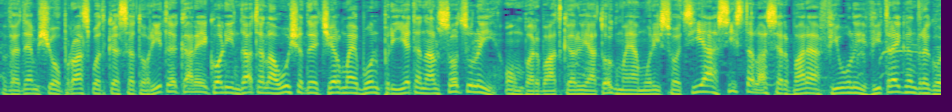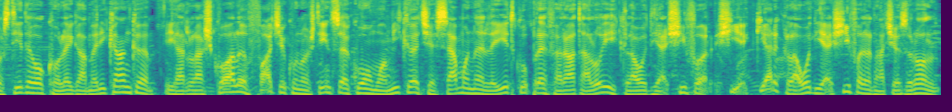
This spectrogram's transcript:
Vedem și o proaspăt căsătorită care e colindată la ușă de cel mai bun prieten al soțului. Un bărbat căruia tocmai a murit soția asistă la serbarea fiului vitreg îndrăgostit de o colegă americancă, iar la școală face cunoștință cu o mămică ce seamănă leit cu preferata lui, Claudia Schiffer, și e chiar Claudia Schiffer în acest rol.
